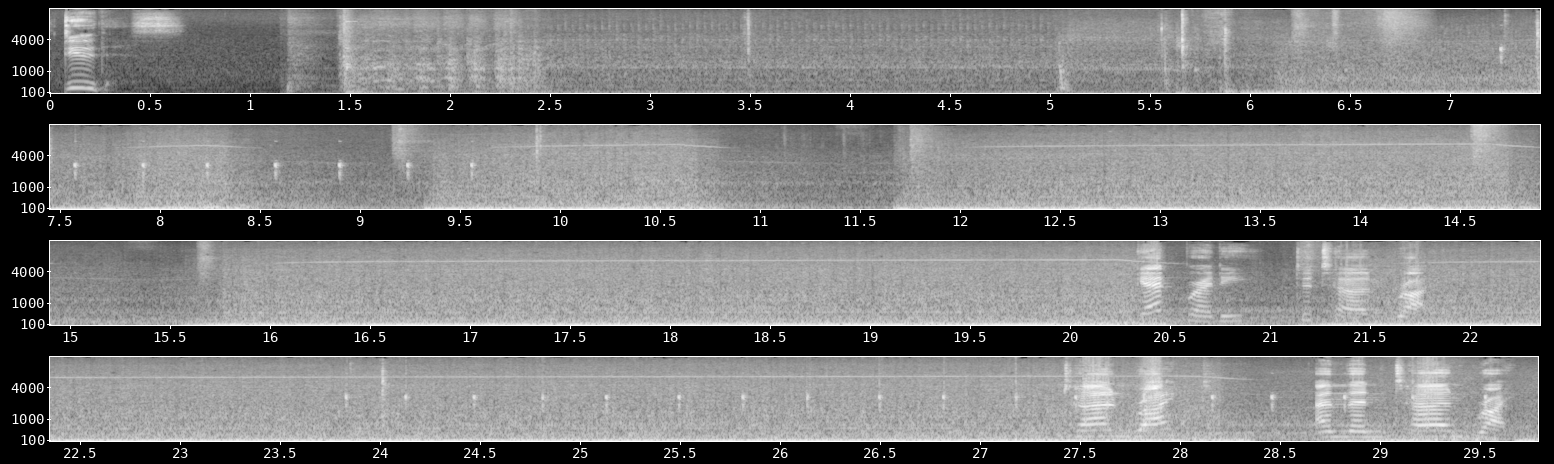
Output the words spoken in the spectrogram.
Let's do this. Get ready to turn right. Turn right, and then turn right.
